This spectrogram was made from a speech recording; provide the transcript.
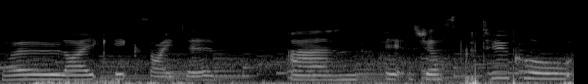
so like excited and it's just too cool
